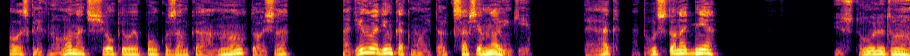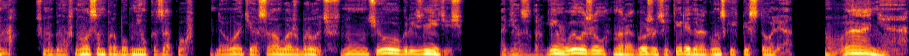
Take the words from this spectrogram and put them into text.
— воскликнул он, отщелкивая полку замка. «Ну, точно. Один в один, как мой, только совсем новенький. Так, а тут что на дне? Пистолет там, шмыгнув носом, пробубнил Казаков. Давайте я сам ваш бродь. Ну, чего грязнитесь? Один за другим выложил на рогожу четыре драгунских пистоля. Ваня,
